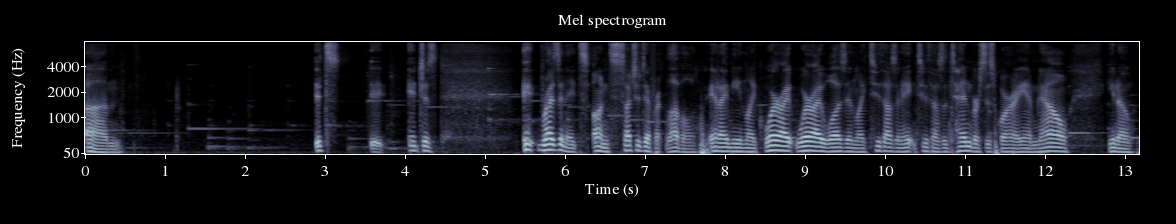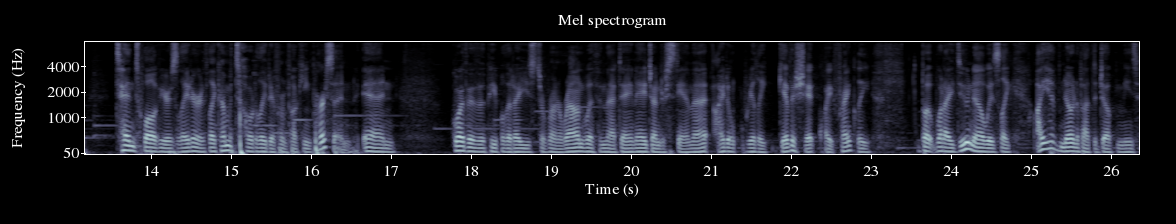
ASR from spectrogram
Um, it's, it, it just, it resonates on such a different level. And I mean, like where I where I was in like 2008 and 2010 versus where I am now, you know, 10, 12 years later, like I'm a totally different fucking person. And whether the people that I used to run around with in that day and age understand that, I don't really give a shit, quite frankly. But what I do know is like I have known about the dopamines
